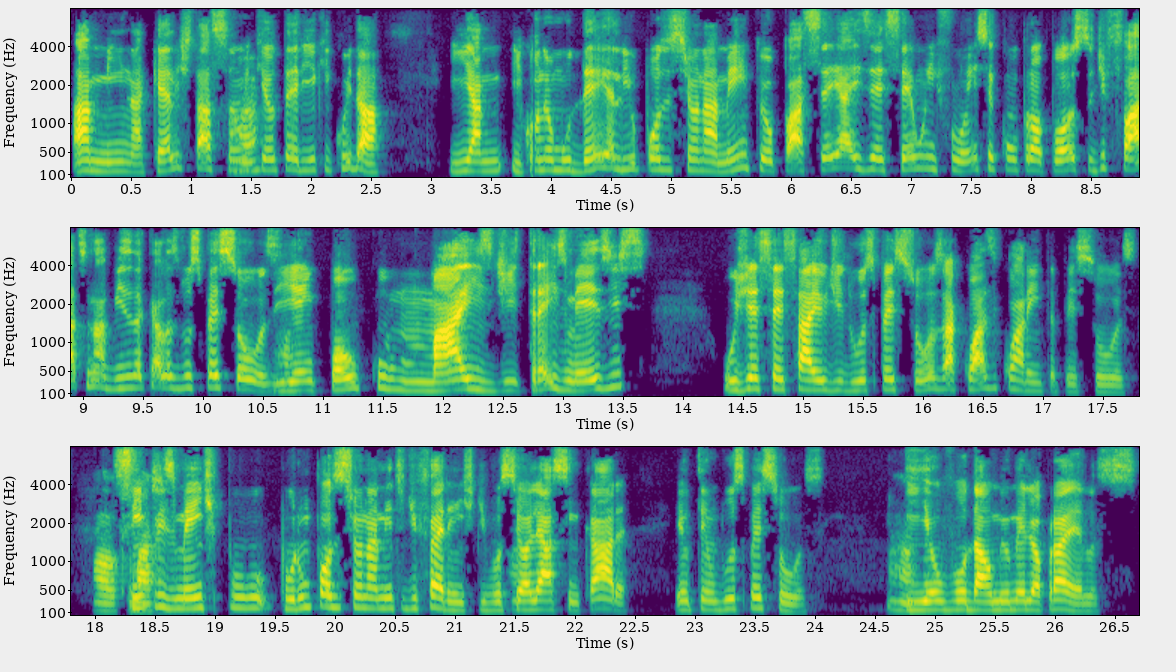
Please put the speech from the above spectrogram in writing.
a mim naquela estação uhum. e que eu teria que cuidar. E, a, e quando eu mudei ali o posicionamento, eu passei a exercer uma influência com propósito de fato na vida daquelas duas pessoas. Uhum. E em pouco mais de três meses, o GC saiu de duas pessoas a quase 40 pessoas. Oh, simplesmente por, por um posicionamento diferente, de você uhum. olhar assim, cara, eu tenho duas pessoas uhum. e eu vou dar o meu melhor para elas.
